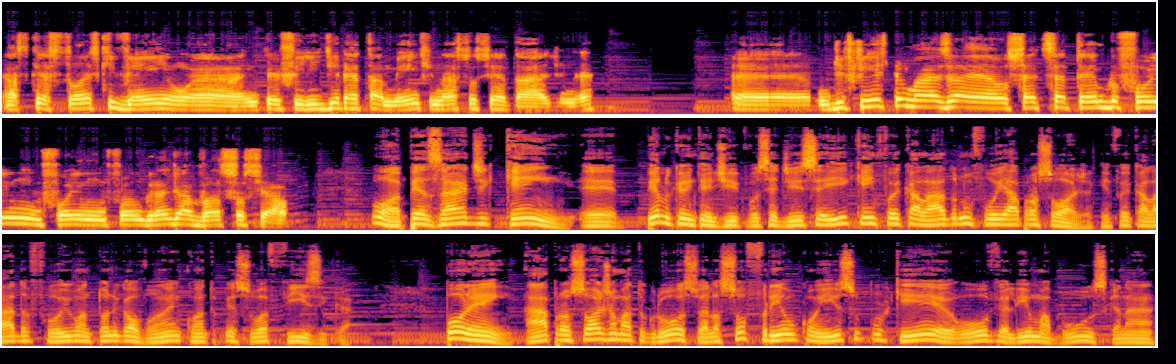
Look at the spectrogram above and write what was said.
as questões que venham a interferir diretamente na sociedade, né? É difícil, mas é, o 7 de setembro foi um, foi, um, foi um grande avanço social. Bom, apesar de quem, é, pelo que eu entendi que você disse aí, quem foi calado não foi a ProSoja. Quem foi calada foi o Antônio Galvão enquanto pessoa física. Porém, a ProSoja Mato Grosso, ela sofreu com isso porque houve ali uma busca na,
